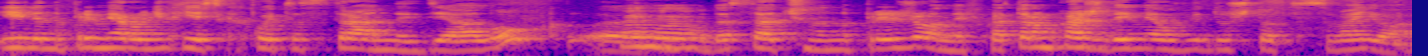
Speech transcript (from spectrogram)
или, например, у них есть какой-то странный диалог. Ну, достаточно напряженный, в котором каждый имел в виду что-то свое.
